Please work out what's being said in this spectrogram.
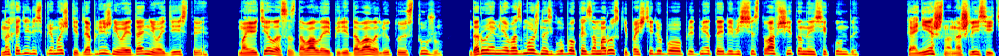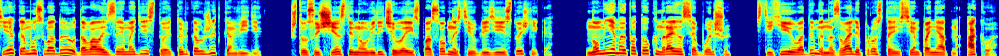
Находились примочки для ближнего и дальнего действия. Мое тело создавало и передавало лютую стужу, даруя мне возможность глубокой заморозки почти любого предмета или вещества в считанные секунды. Конечно, нашлись и те, кому с водой удавалось взаимодействовать только в жидком виде, что существенно увеличивало их способности вблизи источника, но мне мой поток нравился больше. Стихию воды мы назвали просто и всем понятно – аква.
